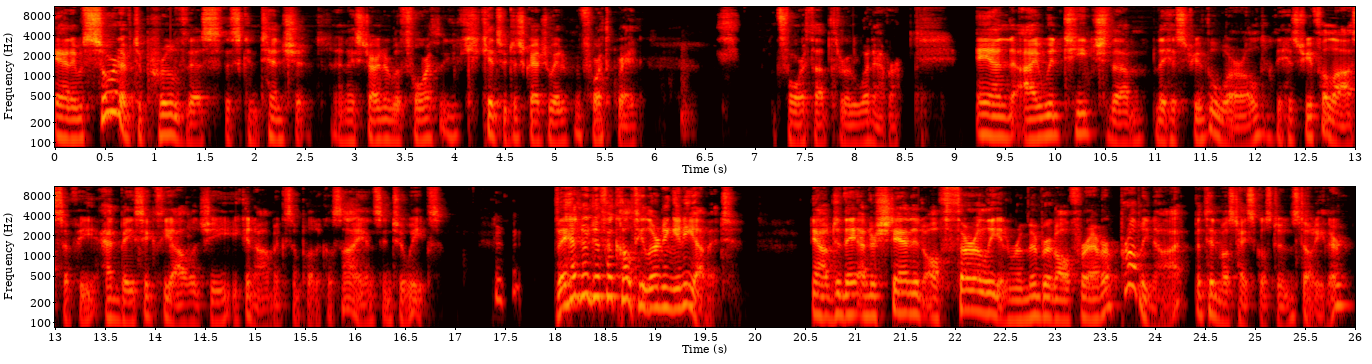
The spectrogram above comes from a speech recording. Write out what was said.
And it was sort of to prove this, this contention. And I started with fourth, kids who just graduated from fourth grade fourth up through whatever. And I would teach them the history of the world, the history of philosophy, and basic theology, economics, and political science in two weeks. they had no difficulty learning any of it. Now, do they understand it all thoroughly and remember it all forever? Probably not, but then most high school students don't either,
